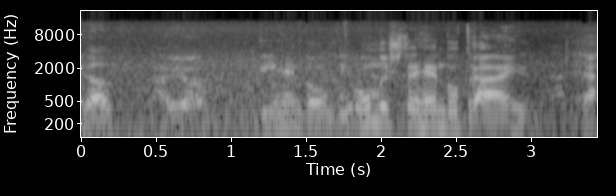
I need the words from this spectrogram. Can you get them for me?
U ook. Nou, u ook. Die, hendel, die onderste hendel draaien. Ja.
